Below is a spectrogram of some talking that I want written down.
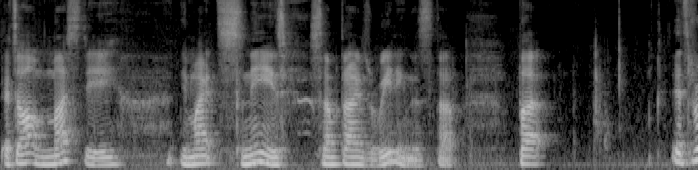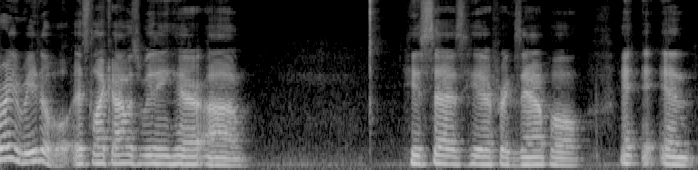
it's all musty. You might sneeze sometimes reading this stuff, but it's very readable. It's like I was reading here. Um, he says here, for example, and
